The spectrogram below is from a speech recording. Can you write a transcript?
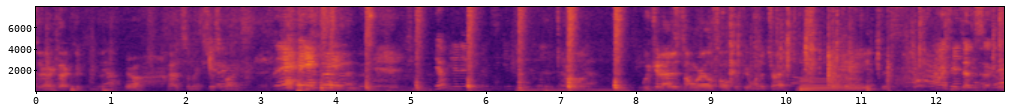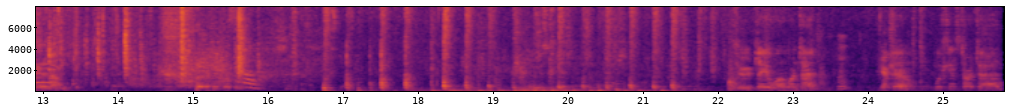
something like that could uh, yeah. add some extra spice. Uh, we could add it somewhere else also if you want to try. But for me, this I think that's uh, good. enough. It Should we play one more time? Yep. Sure. We can start to add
